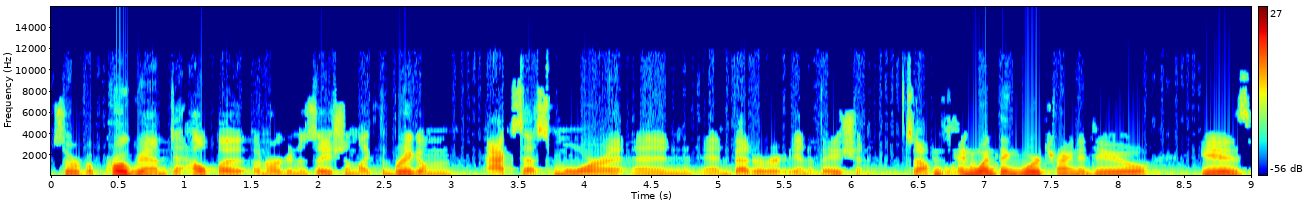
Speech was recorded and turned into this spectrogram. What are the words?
sort of a program to help a, an organization like the Brigham access more and, and better innovation. So, and one thing we're trying to do is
